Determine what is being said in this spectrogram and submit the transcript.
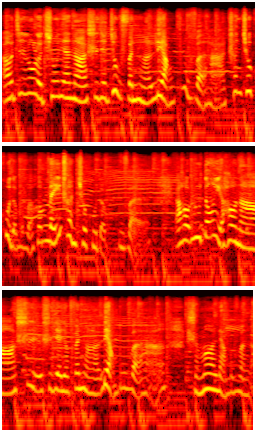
然后进入了秋天呢，世界就分成了两部分哈，穿秋裤的部分和没穿秋裤的部分。然后入冬以后呢，世世界就分成了两部分哈，什么两部分呢？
